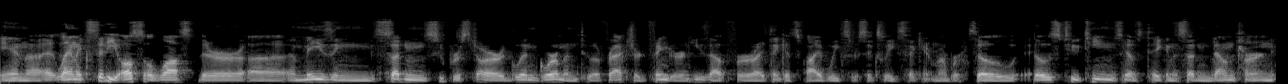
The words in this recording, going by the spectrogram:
And uh, Atlantic City also lost their uh, amazing sudden superstar Glenn Gorman to a fractured finger, and he's out for I think it's five weeks or six weeks. I can't remember. So those two teams have taken a sudden downturn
